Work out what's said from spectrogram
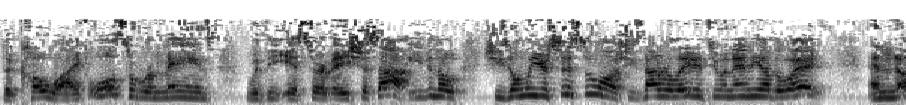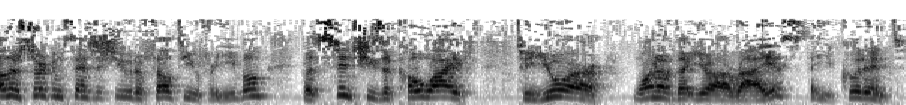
the co-wife also remains with the isser of Eishasach, even though she's only your sister-in-law, she's not related to you in any other way. And in other circumstances, she would have fell to you for yibum, but since she's a co-wife to your, one of the, your arayas, that you couldn't,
